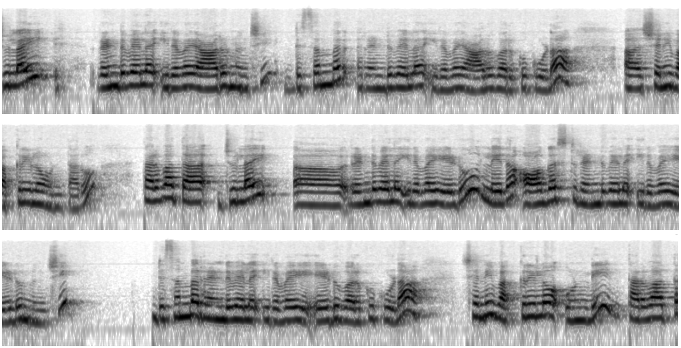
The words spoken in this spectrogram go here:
జూలై రెండు వేల ఇరవై ఆరు నుంచి డిసెంబర్ రెండు వేల ఇరవై ఆరు వరకు కూడా శని వక్రీలో ఉంటారు. తర్వాత జూలై రెండు వేల ఇరవై ఏడు లేదా ఆగస్ట్ రెండు వేల ఇరవై ఏడు నుంచి డిసెంబర్ రెండు వేల ఇరవై ఏడు వరకు కూడా శని వక్రిలో ఉండి తర్వాత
